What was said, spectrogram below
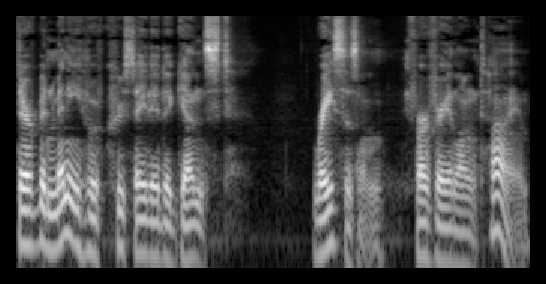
there have been many who have crusaded against racism for a very long time.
